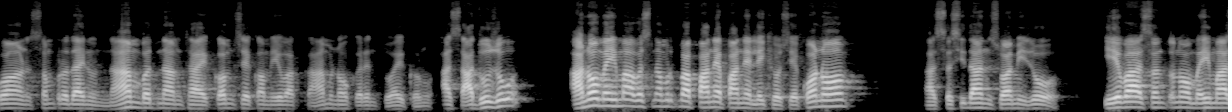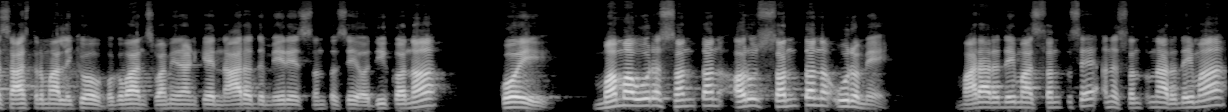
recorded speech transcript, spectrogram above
પણ સંપ્રદાયનું નામ બદનામ થાય, કમસે કમ એવા કામ ન કરે ને તોય ઘણું. આ સાધુ જુઓ, આનો મહિમા વસનામૃતમાં પાને પાને લખ્યો છે. કોનો? આ સસીદાન સ્વામી જો એવા સંતનો મહિમા શાસ્ત્રમાં લખ્યો, ભગવાન સ્વામિનારાયણ કે, નારદ મેરે સંત છે અધિક ન કોઈ, મમ ઉર સંતન અરુ સંતન ઉર મે. મારા હૃદયમાં સંત છે અને સંતના હૃદયમાં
